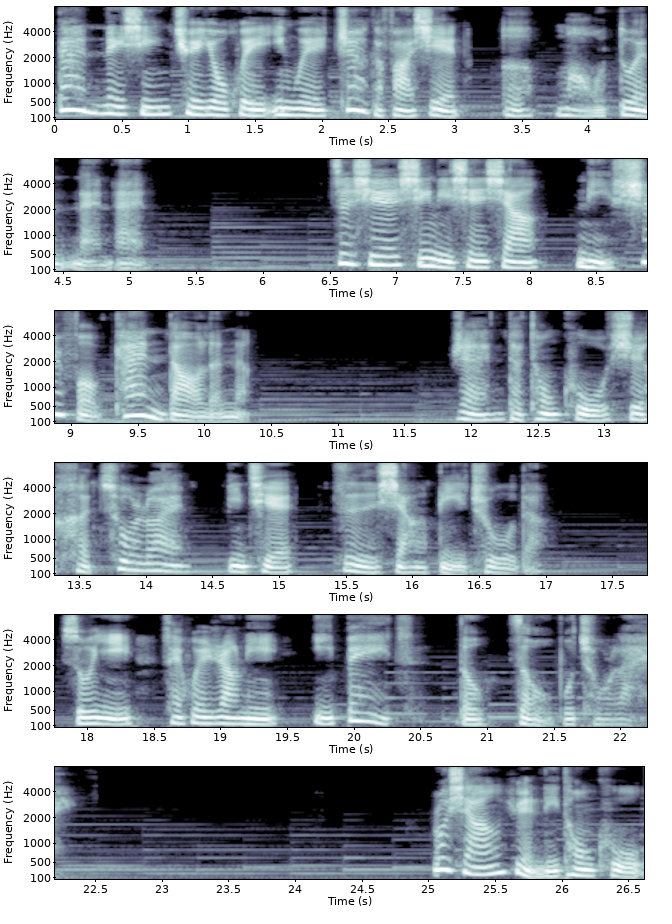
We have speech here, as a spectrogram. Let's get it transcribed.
但内心却又会因为这个发现而矛盾难安。这些心理现象，你是否看到了呢？人的痛苦是很错乱，并且自相抵触的，所以才会让你一辈子都走不出来。若想远离痛苦，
